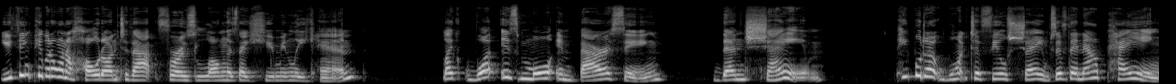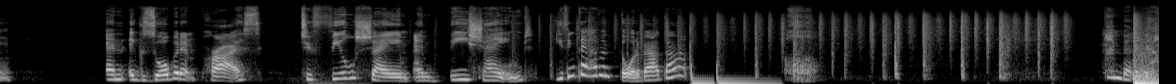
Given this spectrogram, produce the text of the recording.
You think people don't want to hold on to that for as long as they humanly can? Like, what is more embarrassing than shame? People don't want to feel shame. So if they're now paying an exorbitant price to feel shame and be shamed, you think they haven't thought about that? Oh. I'm better now.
